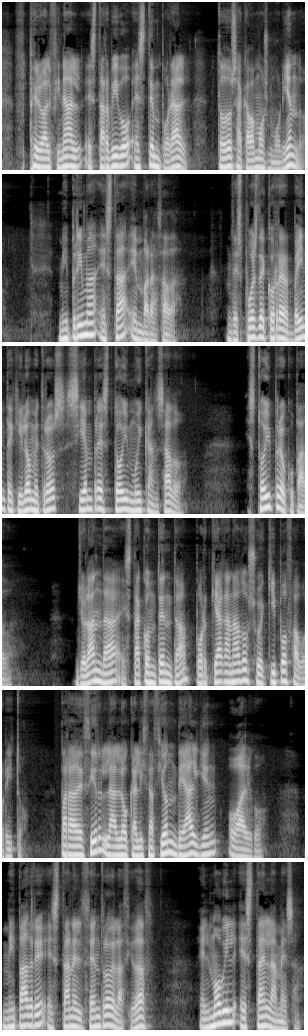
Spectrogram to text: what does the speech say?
pero al final estar vivo es temporal. Todos acabamos muriendo. Mi prima está embarazada. Después de correr 20 kilómetros siempre estoy muy cansado. Estoy preocupado. Yolanda está contenta porque ha ganado su equipo favorito. Para decir la localización de alguien o algo. Mi padre está en el centro de la ciudad. El móvil está en la mesa.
